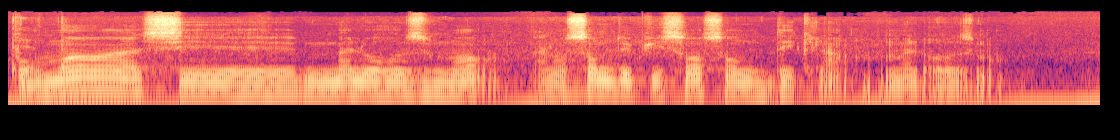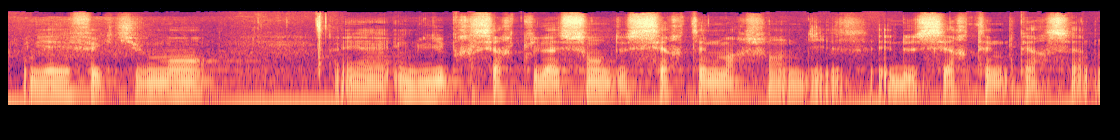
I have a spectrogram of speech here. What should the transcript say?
pour moi, c'est malheureusement un ensemble de puissances en déclin, malheureusement il y a effectivement euh, une libre circulation de certaines marchandises et de certaines personnes.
